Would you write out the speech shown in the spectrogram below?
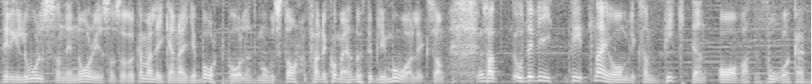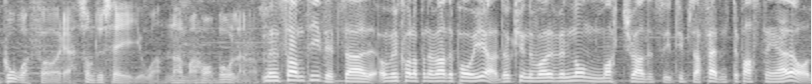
Drill Olsson i Norge som sa, då kan man lika gärna ge bort bollen till motståndaren för det kommer ändå inte bli mål. Liksom. Så att, och det vit- vittnar ju om liksom, vikten av att våga gå före, som du säger Johan, när man har bollen. Alltså. Men samtidigt så här, om vi kollar på när vi hade Poja, då kunde det vara väl någon match vi hade typ så här 50 passningar i rad.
